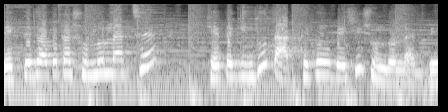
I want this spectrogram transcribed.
দেখতে যতটা সুন্দর লাগছে, খেতে কিন্তু তার থেকেও বেশি সুন্দর লাগবে।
